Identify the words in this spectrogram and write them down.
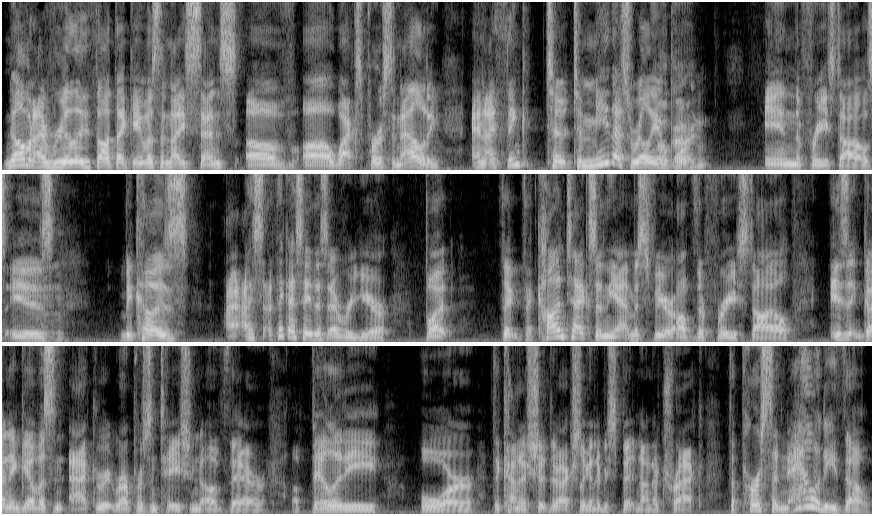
no, but I really thought that gave us a nice sense of uh, Whack's personality, and I think to to me that's really important in the freestyles is because I I think I say this every year, but the the context and the atmosphere of the freestyle isn't going to give us an accurate representation of their ability or the kind of shit they're actually going to be spitting on a track. The personality, though,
